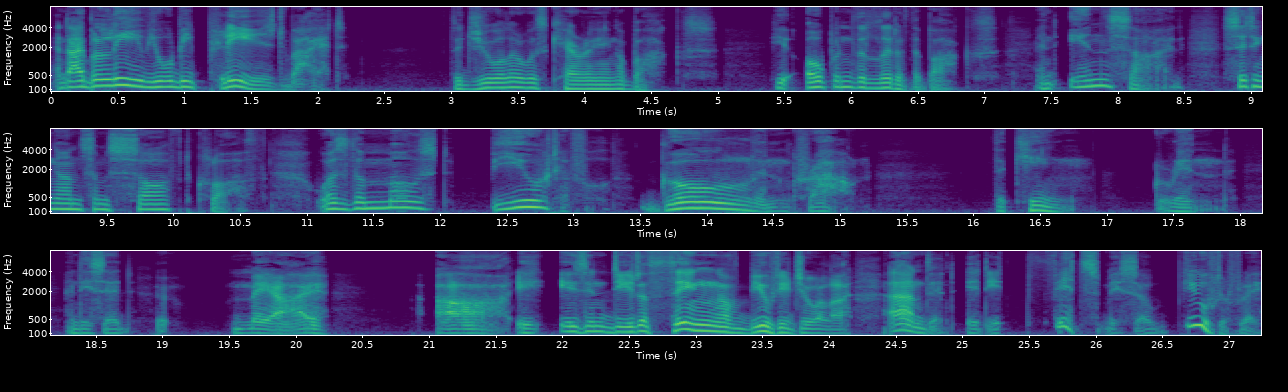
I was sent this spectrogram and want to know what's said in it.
and I believe you will be pleased by it. The jeweler was carrying a box. He opened the lid of the box and inside, sitting on some soft cloth, was the most beautiful golden crown. The king grinned, and he said, May I? Ah, it is indeed a thing of beauty, jeweler, and it, it, it fits me so beautifully.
